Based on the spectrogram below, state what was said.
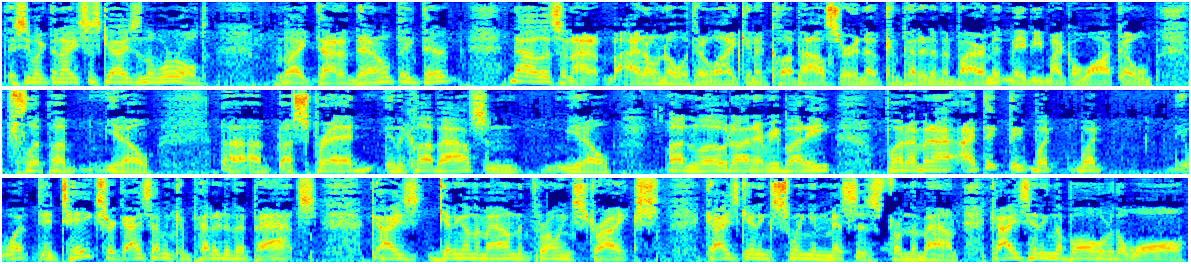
They seem like the nicest guys in the world. Like that, I don't think they're. Now, listen, I I don't know what they're like in a clubhouse or in a competitive environment. Maybe Michael Wacha will flip a you know a, a spread in the clubhouse and you know unload on everybody. But I mean, I, I think what what what it takes are guys having competitive at bats, guys getting on the mound and throwing strikes, guys getting swing and misses from the mound, guys hitting the ball over the wall.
